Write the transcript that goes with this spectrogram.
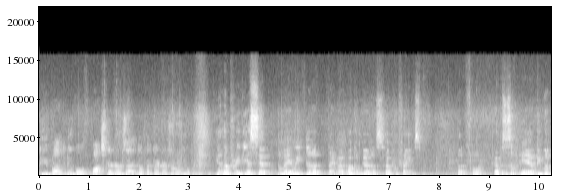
Do you plan to do both box girders and open girders, or only open girders? In the previous set, the way we did it, they were open girders, open frames, but for purposes of air, we would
